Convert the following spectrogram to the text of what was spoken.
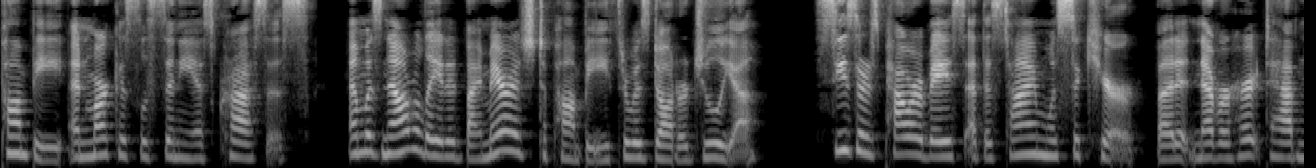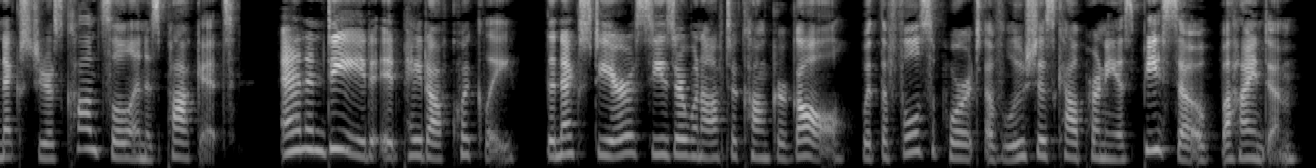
Pompey, and Marcus Licinius Crassus, and was now related by marriage to Pompey through his daughter Julia. Caesar's power base at this time was secure, but it never hurt to have next year's consul in his pocket. And indeed, it paid off quickly. The next year, Caesar went off to conquer Gaul, with the full support of Lucius Calpurnius Piso behind him.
